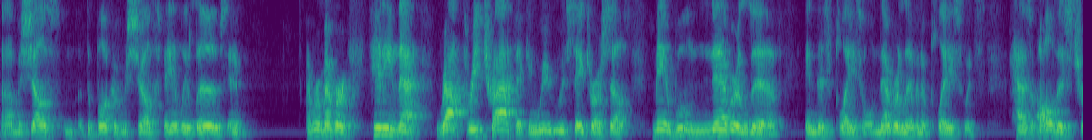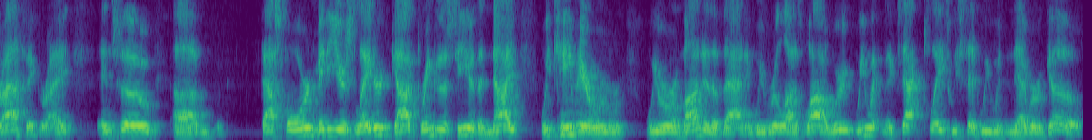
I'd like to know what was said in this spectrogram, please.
uh, Michelle's the bulk of Michelle's family lives, and I remember hitting that Route Three traffic, and we would say to ourselves, "Man, we'll never live in this place. We'll never live in a place which has all this traffic, right?" And so, um, fast forward many years later, God brings us here. The night we came here, we were, we were reminded of that, and we realized, wow, we we went in the exact place we said we would never go.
